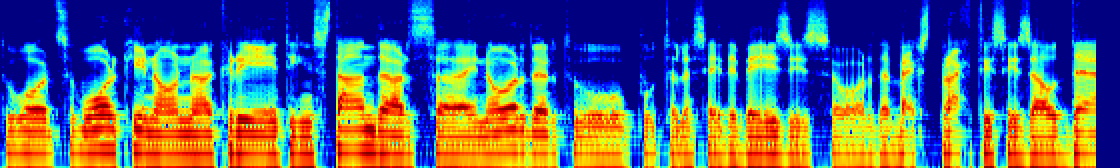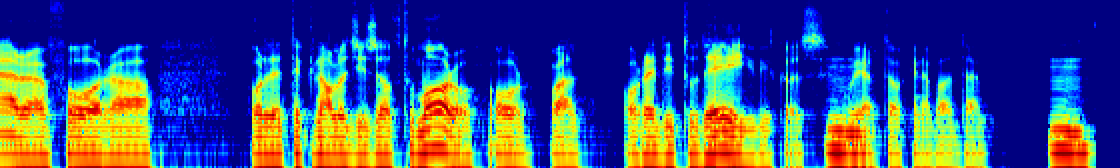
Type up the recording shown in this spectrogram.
towards working on uh, creating standards uh, in order to put, let's say, the basis or the best practices out there uh, for uh, for the technologies of tomorrow, or well, already today, because mm. we are talking about them. Mm.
